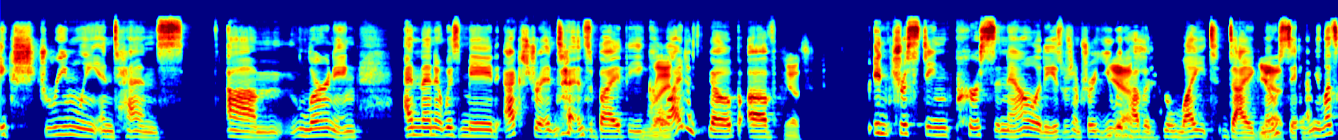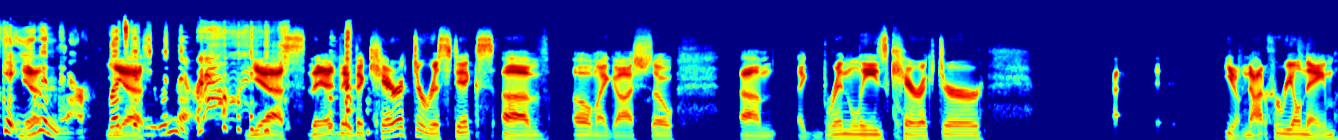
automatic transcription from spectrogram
extremely intense um, learning. And then it was made extra intense by the right. kaleidoscope of yes interesting personalities, which I'm sure you yes. would have a delight diagnosing. Yes. I mean, let's get yes. you in there. Let's get you in there. yes, the, the, the characteristics of oh my gosh, so um, like Brinley's character uh, you know not her real name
